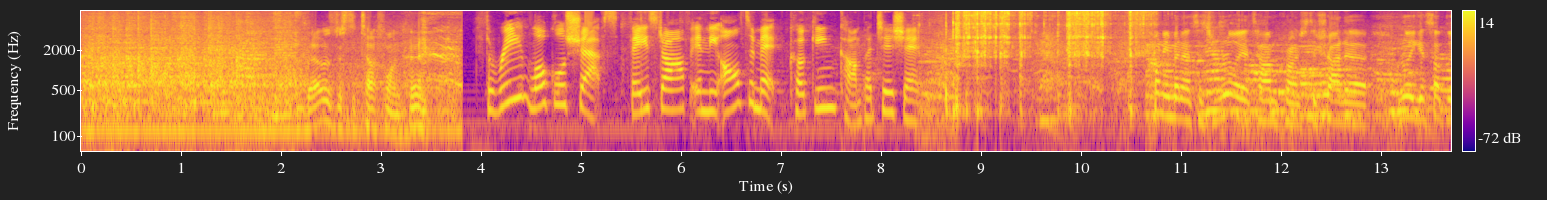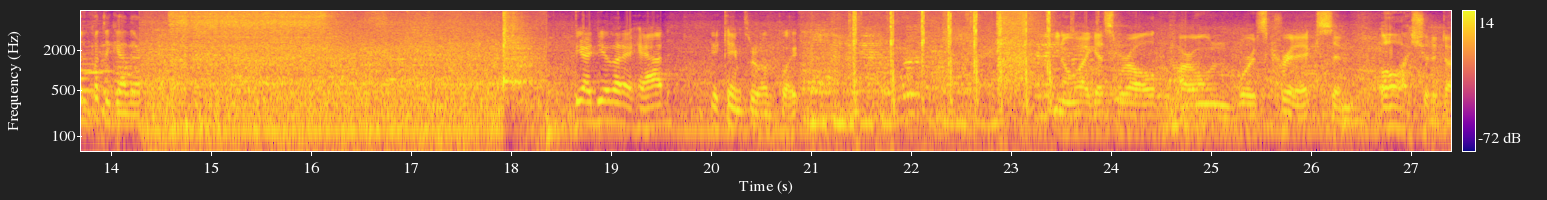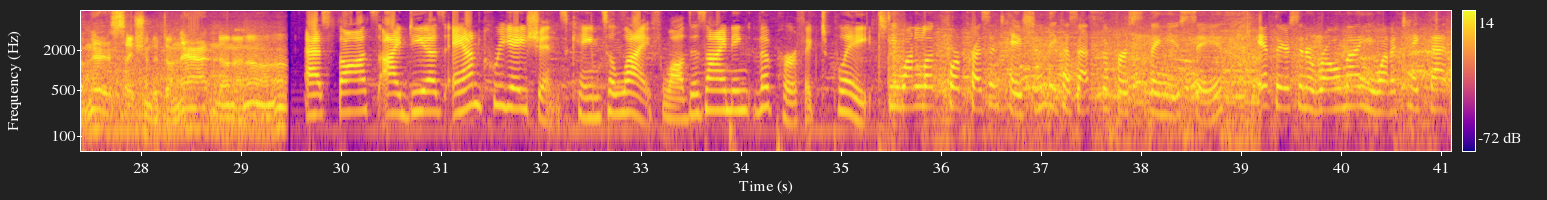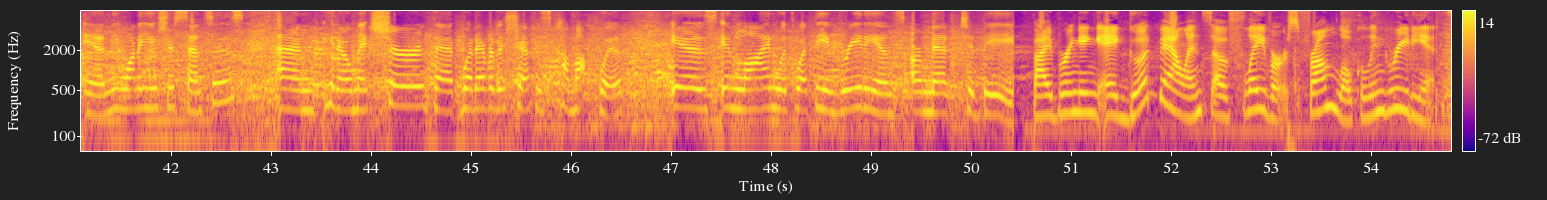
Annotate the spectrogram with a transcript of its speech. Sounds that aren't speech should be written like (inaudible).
That was just a tough one. (laughs) Three local chefs faced off in the ultimate cooking competition. 20 minutes, it's really a time crunch to try to really get something put together. the idea that I had, it came through on the plate. You know, I guess we're all our own worst critics, and oh, I should have done this, I shouldn't have done that, no, no, no as thoughts, ideas, and creations came to life while designing the perfect plate. You want to look for presentation because that's the first thing you see. If there's an aroma, you want to take that in. You want to use your senses and, you know, make sure that whatever the chef has come up with is in line with what the ingredients are meant to be. By bringing a good balance of flavors from local ingredients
